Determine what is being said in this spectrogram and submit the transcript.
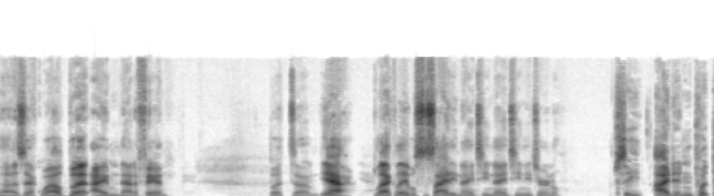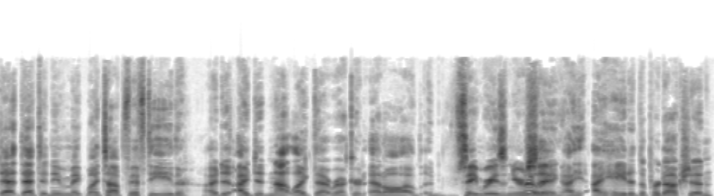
uh, Zakk Wylde, but I'm not a fan. But um, yeah, Black Label Society, 1919 Eternal. See, I didn't put that. That didn't even make my top 50 either. I did. I did not like that record at all. Same reason you're really? saying. I I hated the production.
